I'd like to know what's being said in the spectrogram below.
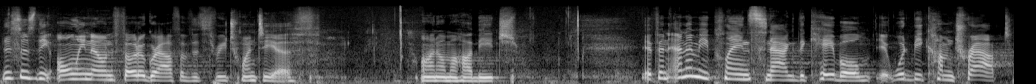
This is the only known photograph of the 320th on Omaha Beach. If an enemy plane snagged the cable, it would become trapped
